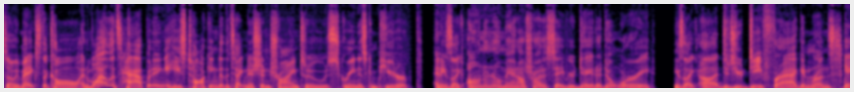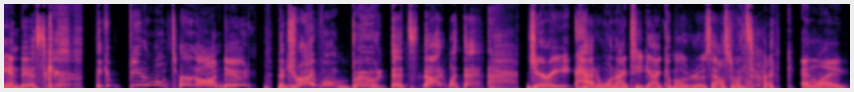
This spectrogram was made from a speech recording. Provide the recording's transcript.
So he makes the call, and while it's happening, he's talking to the technician trying to screen his computer. And he's like, Oh no, no, man, I'll try to save your data. Don't worry. He's like, uh, did you defrag and run scan disk? the won't turn on, dude. The drive won't boot. That's not what that Jerry had one IT guy come over to his house one time. And like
